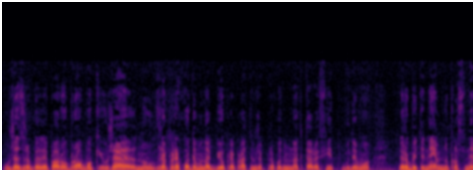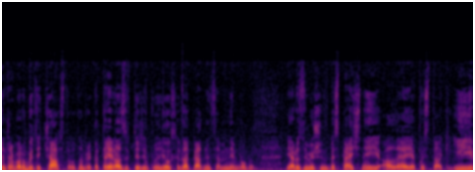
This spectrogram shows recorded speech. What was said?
Уже зробили пару обробок і вже, ну, вже переходимо на біопрепарати, вже переходимо на актарофіт, будемо робити ним. Ну просто ним треба робити часто. От, наприклад, три рази в тиждень, понеділок, середа, п'ятниця, ми ним робимо. Я розумію, що він безпечний, але якось так. І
